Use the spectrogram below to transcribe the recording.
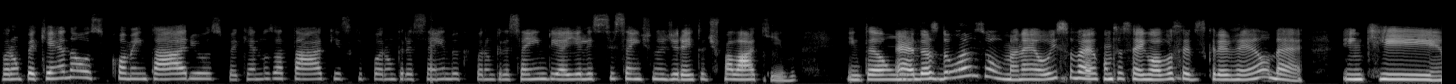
Foram pequenos comentários, pequenos ataques que foram crescendo, que foram crescendo, e aí ele se sente no direito de falar aquilo. Então, É das duas uma, né? Ou isso vai acontecer igual você descreveu, né? Em que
